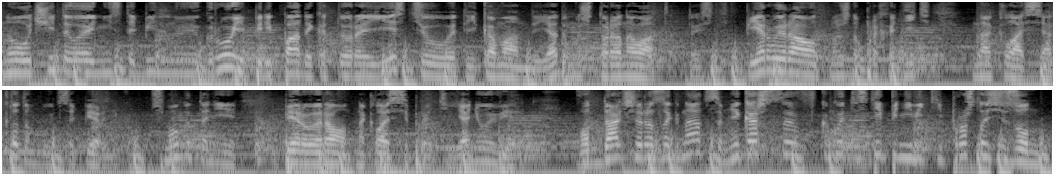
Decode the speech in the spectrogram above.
но учитывая нестабильную игру и перепады, которые есть у этой команды, я думаю, что рановато. То есть первый раунд нужно проходить на классе. А кто там будет соперником? Смогут они первый раунд на классе пройти? Я не уверен. Вот дальше разогнаться, мне кажется, в какой-то степени ведь и прошлый сезон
